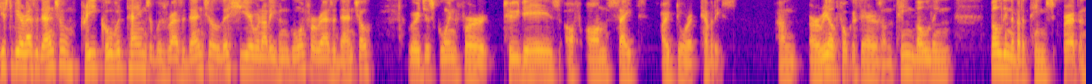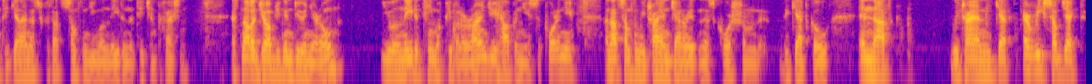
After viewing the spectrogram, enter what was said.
used to be a residential. Pre-COVID times, it was residential. This year, we're not even going for residential we're just going for two days of on-site outdoor activities. And our real focus there is on team building, building a bit of team spirit and togetherness because that's something you will need in the teaching profession. It's not a job you can do on your own. You will need a team of people around you, helping you, supporting you. And that's something we try and generate in this course from the, the get-go in that we try and get every subject,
